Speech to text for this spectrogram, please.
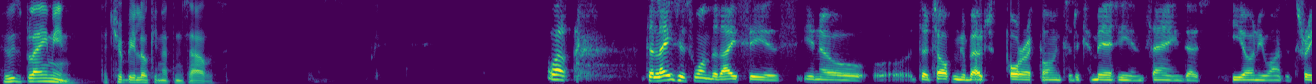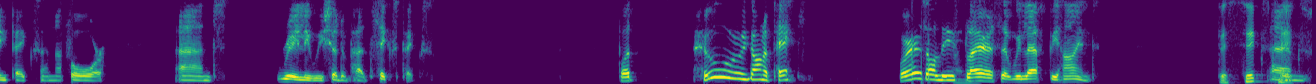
Who's blaming that should be looking at themselves? Well, the latest one that I see is, you know, they're talking about Pádraig going to the committee and saying that he only wanted three picks and not four. And really, we should have had six picks. But who are we going to pick? Where's all these players that we left behind? The six picks um,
